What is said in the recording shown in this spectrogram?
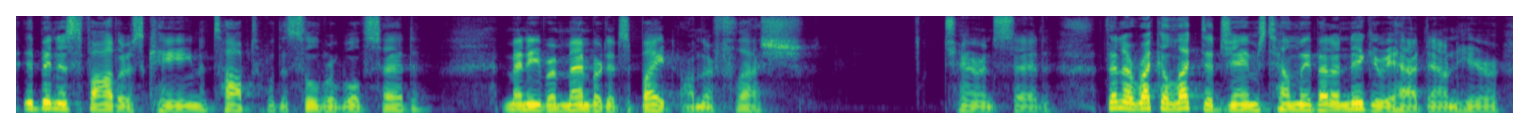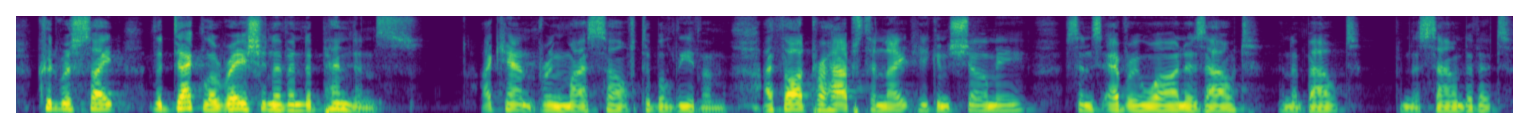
It had been his father's cane, topped with a silver wolf's head. Many remembered its bite on their flesh. Terrance said. Then I recollected James telling me about a nigger he had down here, could recite the Declaration of Independence. I can't bring myself to believe him. I thought perhaps tonight he can show me, since everyone is out and about from the sound of it.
